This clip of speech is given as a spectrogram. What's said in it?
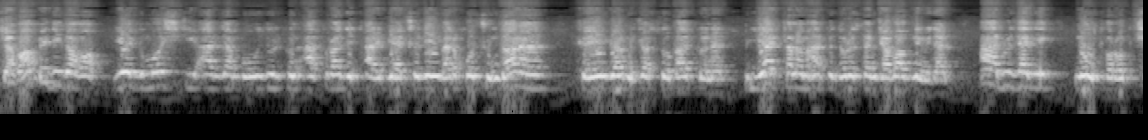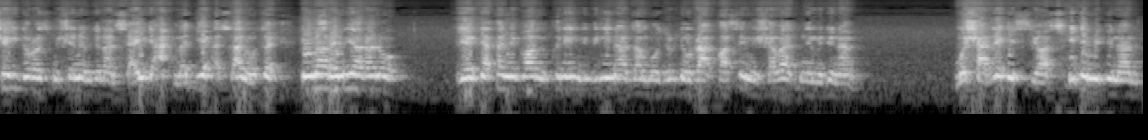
جواب بدید آقا. یک مشتی ارزم به حضورتون. افراد تربیت شده برای خودشون دارن. که بیار اونجا صحبت کنن. یک کلام حرف درستم جواب نمیدن. هر روزم یک نو چی درست میشه نمی‌دونم سعید احمدی حسن حسین اینا رو میارن و یک دفعه نگاه می‌کنین می‌بینین ارزم بزرگتون رقاصه می‌شود نمی‌دونم مشرح سیاسی نمی‌دونم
